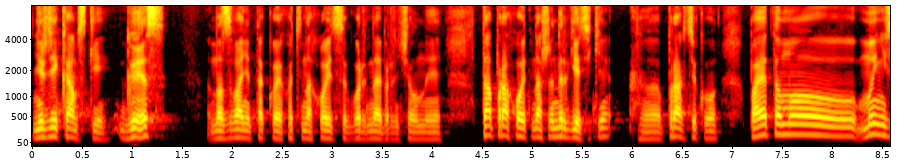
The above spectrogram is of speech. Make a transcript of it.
Нижнекамский ГЭС, название такое, хоть и находится в городе Набережные Челны. Там проходят наши энергетики, э, практику. Поэтому мы не...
